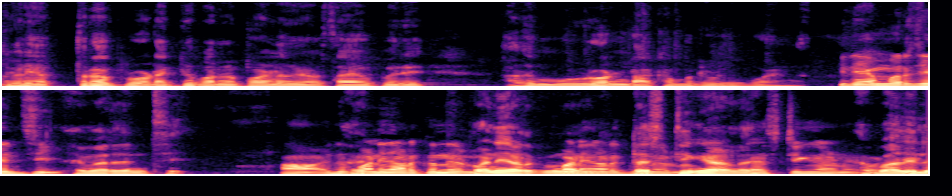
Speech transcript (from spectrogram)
അങ്ങനെ എത്ര പ്രോഡക്റ്റ് പറഞ്ഞപ്പോഴാണ് വ്യവസായ പേര് അത് മുഴുവൻ ഉണ്ടാക്കാൻ പറ്റുന്നത് പോയത്? ഇത് എമർജൻസി എമർജൻസി ആ ഇത് പണി നടക്കുന്നേ ഉള്ളൂ. പണി നടക്കുന്നു ടെസ്റ്റിംഗ് ആണ്. ടെസ്റ്റിംഗ് ആണ്. അപ്പോൾ അതിൽ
